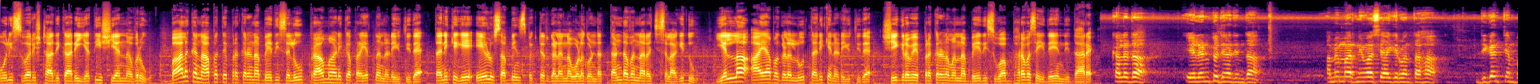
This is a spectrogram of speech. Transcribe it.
ಪೊಲೀಸ್ ವರಿಷ್ಠಾಧಿಕಾರಿ ಯತೀಶ್ ಎನ್ ಅವರು, ಬಾಲಕ ನಾಪತ್ತೆ ಪ್ರಕರಣ ಭೇದಿಸಲು ಪ್ರಾಮಾಣಿಕ ಪ್ರಯತ್ನ ನಡೆಯುತ್ತಿದೆ. ತನಿಖೆಗೆ ಏಳು ಸಬ್ ಇನ್ಸ್ಪೆಕ್ಟರ್ಗಳನ್ನು ಒಳಗೊಂಡ ತಂಡವನ್ನು ರಚಿಸಲಾಗಿದ್ದು, ಎಲ್ಲಾ ಆಯಾಮಗಳಲ್ಲೂ ತನಿಖೆ ನಡೆಯುತ್ತಿದೆ. ಶೀಘ್ರವೇ ಪ್ರಕರಣವನ್ನು ಭೇದಿಸುವ ಭರವಸೆ ಇದೆ ಎಂದಿದ್ದಾರೆ. ಕಳೆದ ಏಳೆಂಟು ದಿನದಿಂದ ಅಮೆಮಾರ್ ನಿವಾಸಿಯಾಗಿರುವಂತಹ ದಿಗಂತ್ ಎಂಬ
